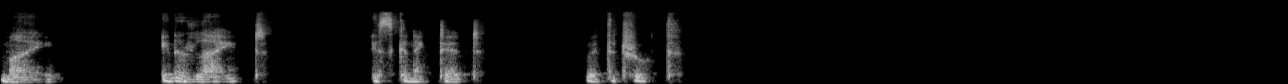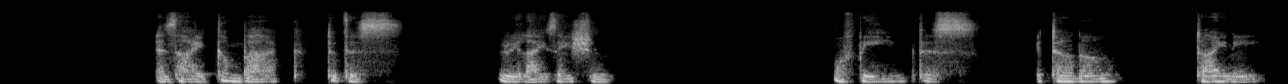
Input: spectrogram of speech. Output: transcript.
My inner light is connected with the truth. As I come back to this realization of being this eternal, tiny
